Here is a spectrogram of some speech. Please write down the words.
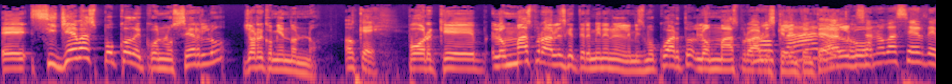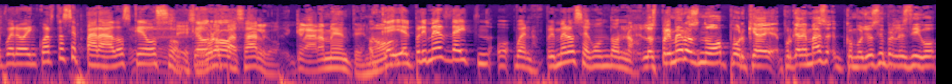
Eh, si llevas poco de conocerlo, yo recomiendo no. Ok. Porque lo más probable es que terminen en el mismo cuarto, lo más probable No, es que le intente algo. O sea, no va a ser de, bueno, en cuartos separados, qué oso. Sí, qué seguro horror. pasa algo. Claramente, ¿no? Ok, y el primer date, no- bueno, primero, segundo, no. Los primeros no, porque, porque además, como yo siempre les digo,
